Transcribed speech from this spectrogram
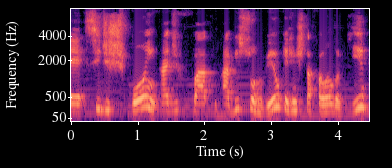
é, se dispõe a de fato absorver o que a gente está falando aqui,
